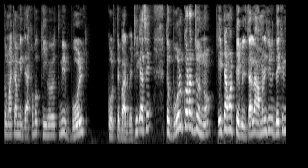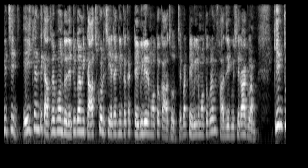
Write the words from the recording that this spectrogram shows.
তোমাকে আমি দেখাবো কীভাবে তুমি বোল্ড করতে পারবে, ঠিক আছে? তো বোল করার জন্য এটা আমার টেবিল তাহলে আমরা যদি দেখে নিচ্ছি এইখান থেকে এতটা পর্যন্ত যেটুকু আমি কাজ করছি, এটা কিন্তু একটা টেবিলের মতো কাজ হচ্ছে বা টেবিলের মতো করে আমি সাজিয়ে গুছিয়ে রাখলাম। কিন্তু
